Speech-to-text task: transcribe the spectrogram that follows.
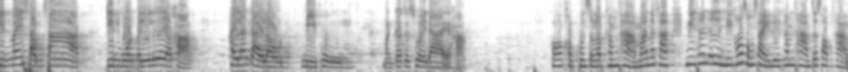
กินไม่ซ้ำซาก กินวนไปเรื่อยๆอะค่ะ ให้ร่างกายเรามีภูมิ มันก็จะช่วยได้ค่ะ ก็ขอบคุณสำหรับคำถามมากนะคะ มีท่านอื่นมีข้อสงสัยหรือคำถามจะสอบถาม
